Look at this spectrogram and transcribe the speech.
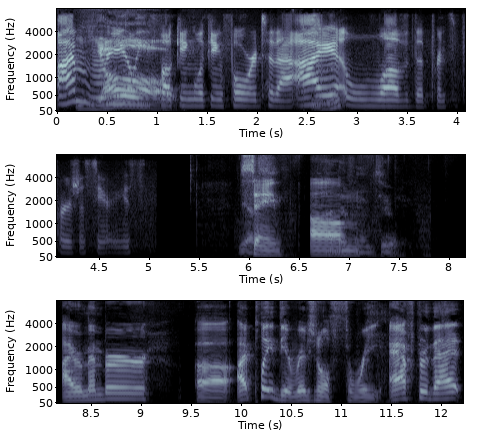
I'm really fucking looking forward to that. I love the Prince of Persia series. Yes, Same. I Um, definitely too. I remember uh I played the original 3. After that,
